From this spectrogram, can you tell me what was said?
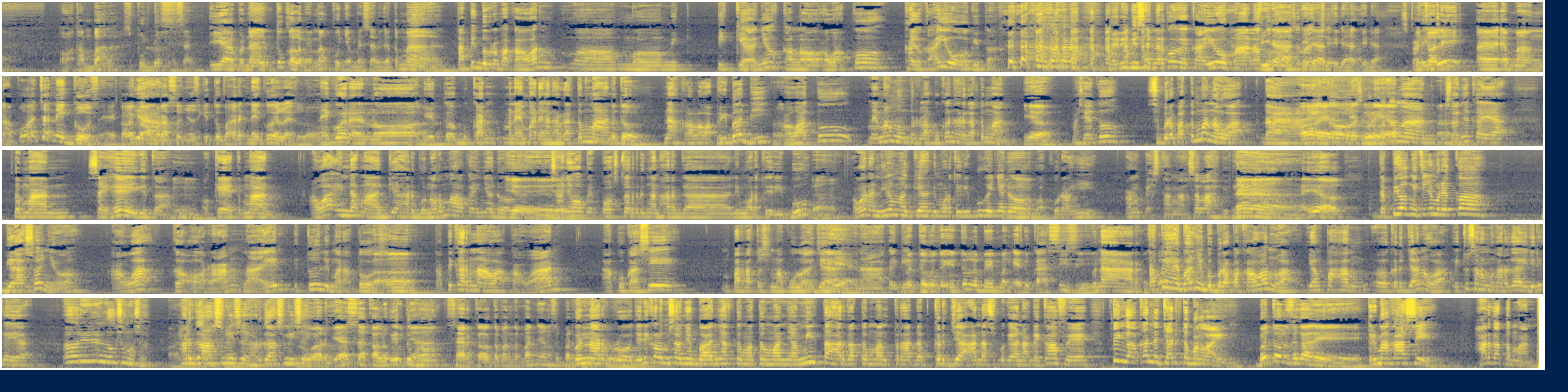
Oh tambah lah 10 lah misalnya. Iya Nah benar. itu kalau memang punya harga teman. Tapi beberapa kawan me- memikirnya kalau awakku kayu-kayu gitu. Jadi desainer kok kayak kayu malah tidak tidak tidak Cik. tidak Sekali kecuali eh, emang apa aja nego saya kalau Iya. emang merasanya segitu barek nego elo elo nego elo Ah. gitu, bukan menembak dengan harga teman. Betul. Nah, kalau awak pribadi, awak tuh memang memperlakukan harga teman. iya Maksudnya tuh seberapa teman awak? Nah, Oh, iya, itu lihat dulu seberapa ya. teman. Ah. Misalnya kayak teman say hey gitu. Hmm. Oke, teman. Awak indak magi harga normal kayaknya dong. Iya, iya, iya. Misalnya awak poster dengan harga lima ratus ribu, Heeh. awak dan dia magi lima ratus ribu kayaknya dong. Hmm. Kurangi, angpek setengah salah gitu. Nah, iya. Tapi awak ngeceknya mereka biasanya awak ke orang lain itu 500. Heeh. Tapi karena awak kawan, aku kasih 450 aja. Iya. Nah, kayak gitu. Betul betul itu lebih mengedukasi sih. Benar. Mas Tapi hebatnya beberapa kawan wa yang paham eh, kerjaan wa itu sangat menghargai. Jadi kayak, oh ini nggak usah nggak usah. Ah, Harga asli saya, harga asli saya. Luar biasa kalau Itu, punya bro. circle teman-teman yang seperti Benar itu. bro. Jadi kalau misalnya banyak teman-teman yang minta harga teman terhadap kerja anda sebagai anak DKV, tinggalkan dan cari teman lain. Betul sekali. Terima kasih. Harga teman.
